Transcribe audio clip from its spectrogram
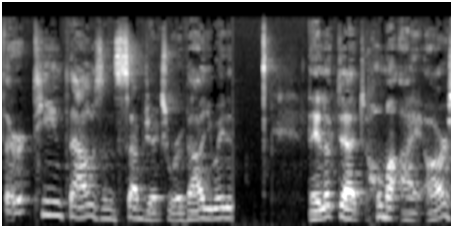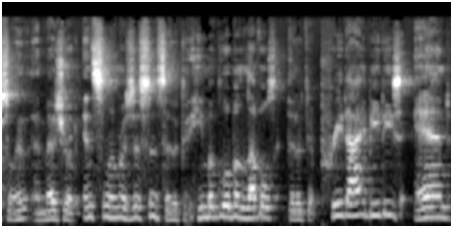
13,000 subjects were evaluated. They looked at HOMA-IR, so a measure of insulin resistance. They looked at hemoglobin levels. They looked at prediabetes and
